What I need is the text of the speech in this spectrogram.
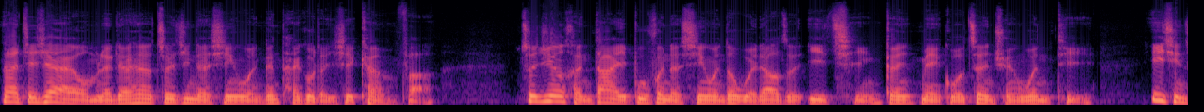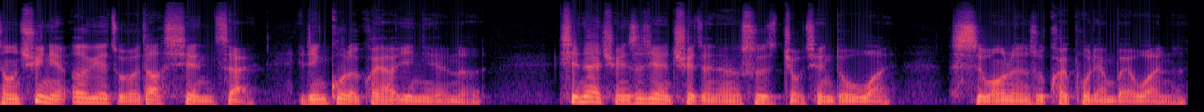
那接下来我们来聊一下最近的新闻跟台股的一些看法。最近有很大一部分的新闻都围绕着疫情跟美国政权问题。疫情从去年二月左右到现在，已经过了快要一年了。现在全世界确诊人数九千多万，死亡人数快破两百万了。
